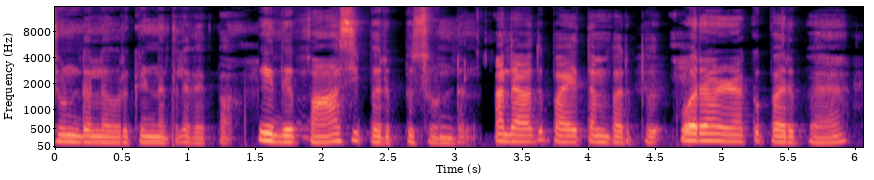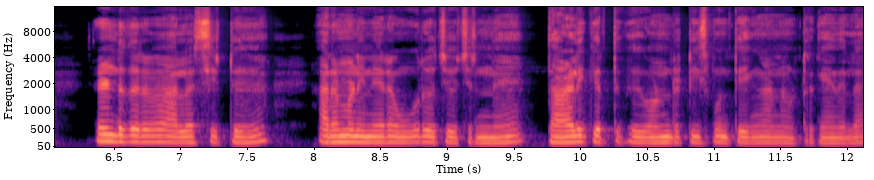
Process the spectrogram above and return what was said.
சுண்டலை ஒரு கிண்ணத்தில் வைப்பா. இது பாசிப்பருப்பு சுண்டல். அதாவது பயத்தம் பருப்பு. ஒரு அழகு பருப்பை ரெண்டு தடவை அலசிட்டு அரை மணி நேரம் ஊற வச்சு வச்சுருந்தேன். தாளிக்கிறதுக்கு ஒன்றரை டீஸ்பூன் தேங்காய் விட்டுருக்கேன். இதில்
